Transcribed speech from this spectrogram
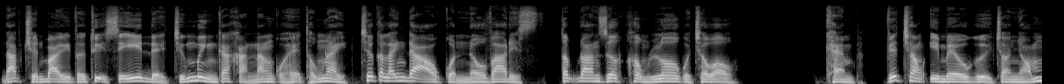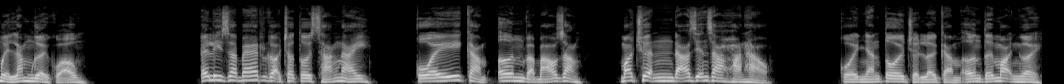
đáp chuyến bay tới Thụy Sĩ để chứng minh các khả năng của hệ thống này trước các lãnh đạo của Novartis, tập đoàn dược khổng lồ của châu Âu. Camp viết trong email gửi cho nhóm 15 người của ông. Elizabeth gọi cho tôi sáng nay. Cô ấy cảm ơn và báo rằng mọi chuyện đã diễn ra hoàn hảo. Cô ấy nhắn tôi chuyển lời cảm ơn tới mọi người.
